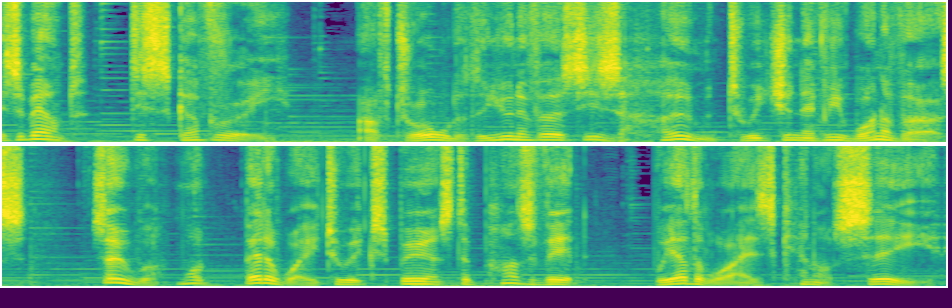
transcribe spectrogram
It's about discovery. After all, the universe is home to each and every one of us, so what better way to experience the parts of it we otherwise cannot see?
